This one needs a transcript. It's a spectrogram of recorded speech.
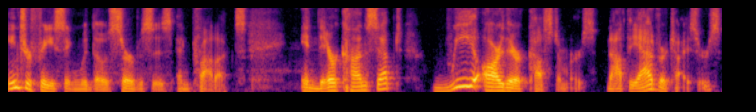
interfacing with those services and products. In their concept, we are their customers, not the advertisers.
